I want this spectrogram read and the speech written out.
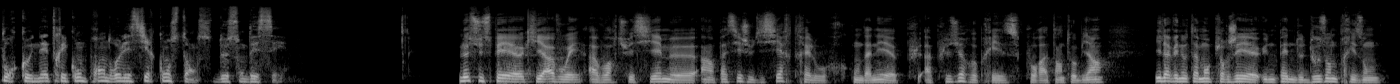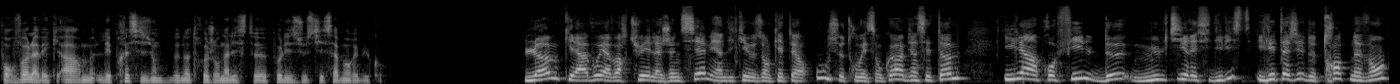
pour connaître et comprendre les circonstances de son décès. Le suspect euh, qui a avoué avoir tué Siem a un passé judiciaire très lourd, condamné à plusieurs reprises pour atteinte aux biens il avait notamment purgé une peine de 12 ans de prison pour vol avec arme. Les précisions de notre journaliste police-justice à Bucco. L'homme qui a avoué avoir tué la jeune Siem et indiqué aux enquêteurs où se trouvait son corps, eh bien cet homme, il a un profil de multirécidiviste. Il est âgé de 39 ans,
